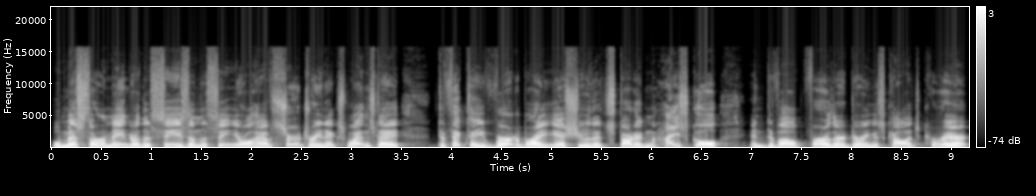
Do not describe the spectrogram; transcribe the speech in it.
will miss the remainder of the season. The senior will have surgery next Wednesday to fix a vertebrae issue that started in high school and developed further during his college career.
